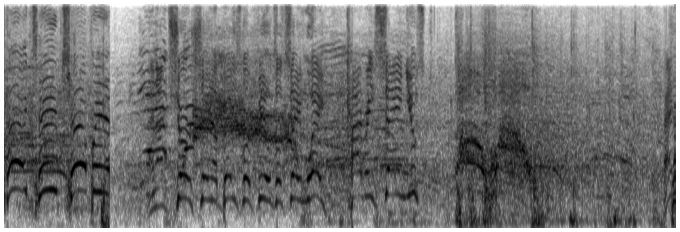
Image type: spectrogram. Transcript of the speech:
tag team champion? And I'm sure Shayna Baszler feels the same way. Kairi Sane used. Oh, wow! And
